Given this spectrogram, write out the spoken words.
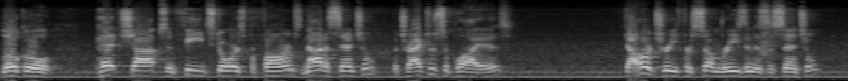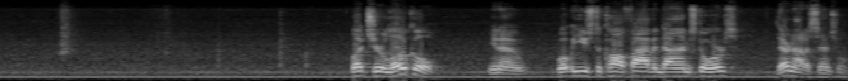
Local pet shops and feed stores for farms, not essential, but Tractor Supply is. Dollar Tree, for some reason, is essential. But your local, you know, what we used to call five and dime stores, they're not essential.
